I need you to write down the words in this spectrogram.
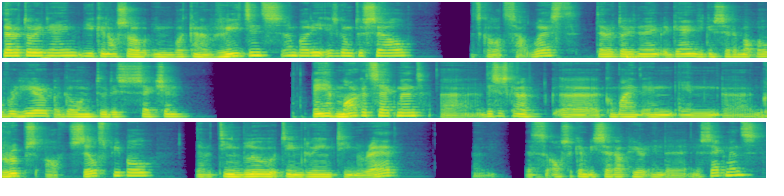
Territory name, you can also in what kind of regions somebody is going to sell. let's call it Southwest. Territory name, again, you can set them up over here by going to this section. Then you have market segment. Uh, this is kind of uh, combined in, in uh, groups of salespeople. You have a team blue, a team green, team red. this also can be set up here in the, in the segments.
